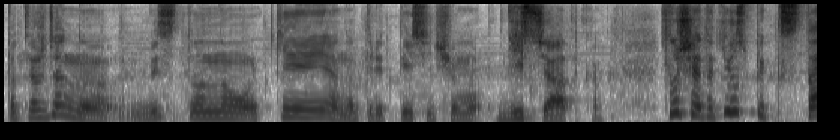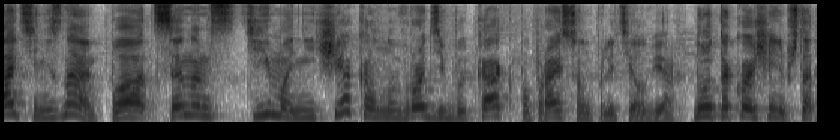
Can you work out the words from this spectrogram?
Подтвержденно, быстро, ну окей, а на 3000, десятка. Слушай, этот Юспик, кстати, не знаю, по ценам Стима не чекал, но вроде бы как, по прайсу он полетел вверх вверх. Ну, такое ощущение, что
